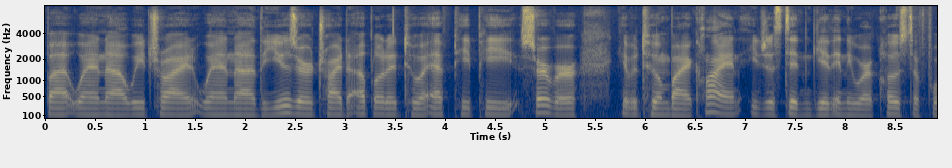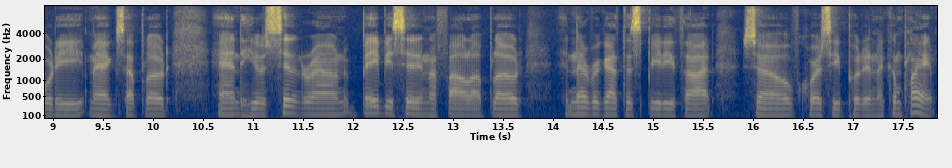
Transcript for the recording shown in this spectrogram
But when uh, we tried, when uh, the user tried to upload it to a FTP server, give it to him by a client, he just didn't get anywhere close to 40 megs upload, and he was sitting around babysitting a file upload. It never got the speed he thought, so of course he put in a complaint.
